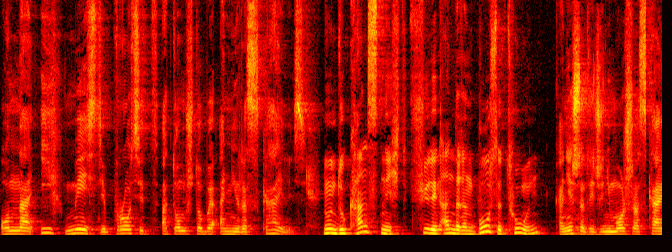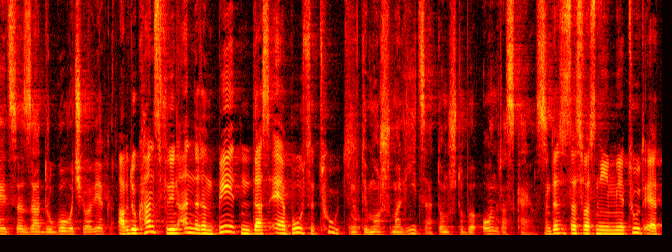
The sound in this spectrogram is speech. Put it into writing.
Он на их месте просит о том, чтобы они раскаялись. Nun, du kannst nicht für den anderen Buße tun, Конечно, ты же не можешь раскаяться за другого человека, aber du kannst für den anderen beten, dass er Buße tut. но ты можешь молиться о том, чтобы он раскаялся. Und das ist das, was Nehemiah tut. Er,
